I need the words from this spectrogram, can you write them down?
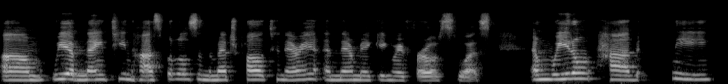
Um, we have 19 hospitals in the metropolitan area and they're making referrals to us. And we don't have any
